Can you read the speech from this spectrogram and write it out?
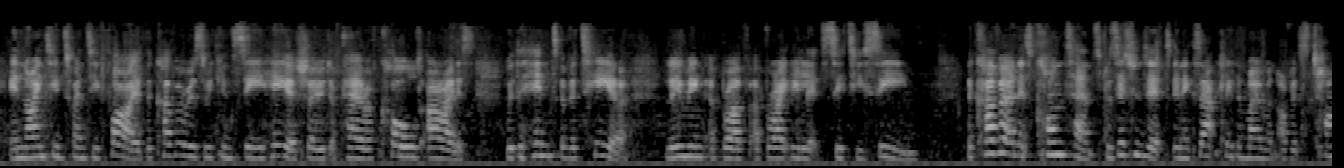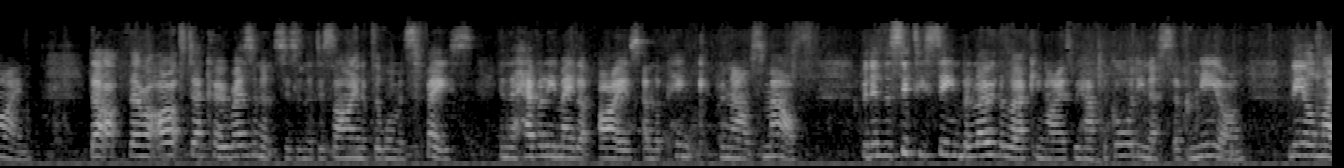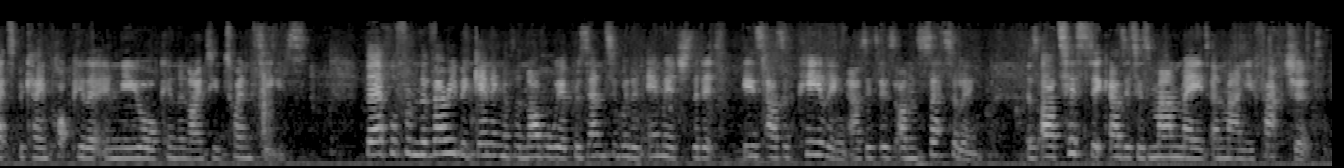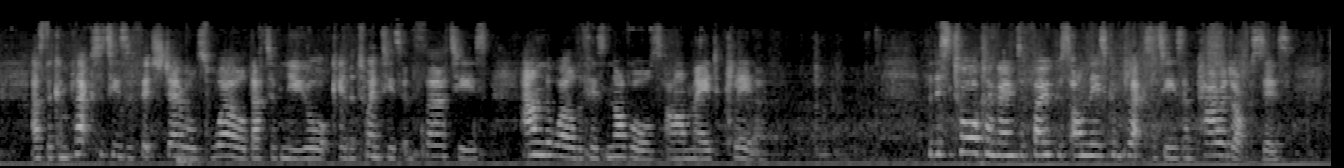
in 1925, the cover, as we can see here, showed a pair of cold eyes with a hint of a tear looming above a brightly lit city scene. The cover and its contents positioned it in exactly the moment of its time. There are, there are Art Deco resonances in the design of the woman's face, in the heavily made up eyes and the pink, pronounced mouth, but in the city scene below the lurking eyes, we have the gaudiness of neon. Neon lights became popular in New York in the 1920s. Therefore, from the very beginning of the novel, we are presented with an image that it is as appealing as it is unsettling, as artistic as it is man made and manufactured, as the complexities of Fitzgerald's world, that of New York in the 20s and 30s, and the world of his novels are made clear. For this talk, I'm going to focus on these complexities and paradoxes,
